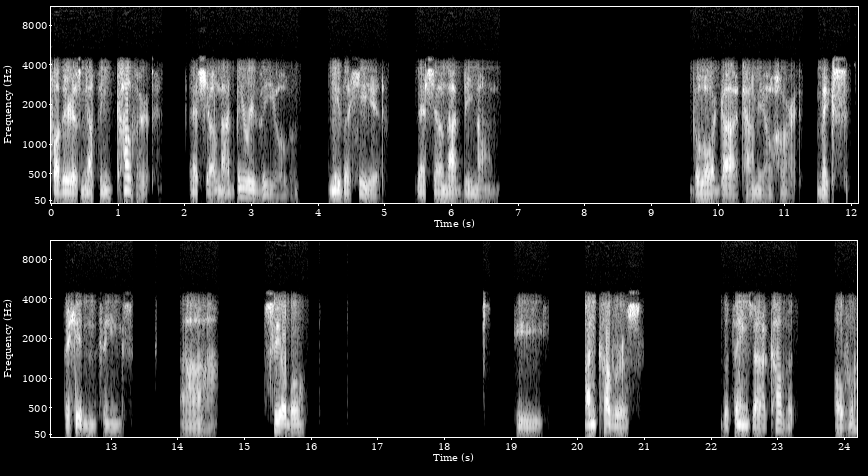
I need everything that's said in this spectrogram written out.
For there is nothing covered that shall not be revealed, neither hid that shall not be known. The Lord God, Tommy L. Hart, makes the hidden things uh, seeable. He uncovers the things that are covered over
